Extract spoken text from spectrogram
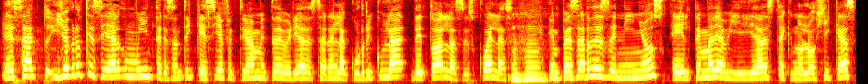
Exacto. Y yo creo que sería algo muy interesante y que sí, efectivamente debería de estar en la currícula de todas las escuelas. Empezar desde niños, el tema de habilidades tecnológicas.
